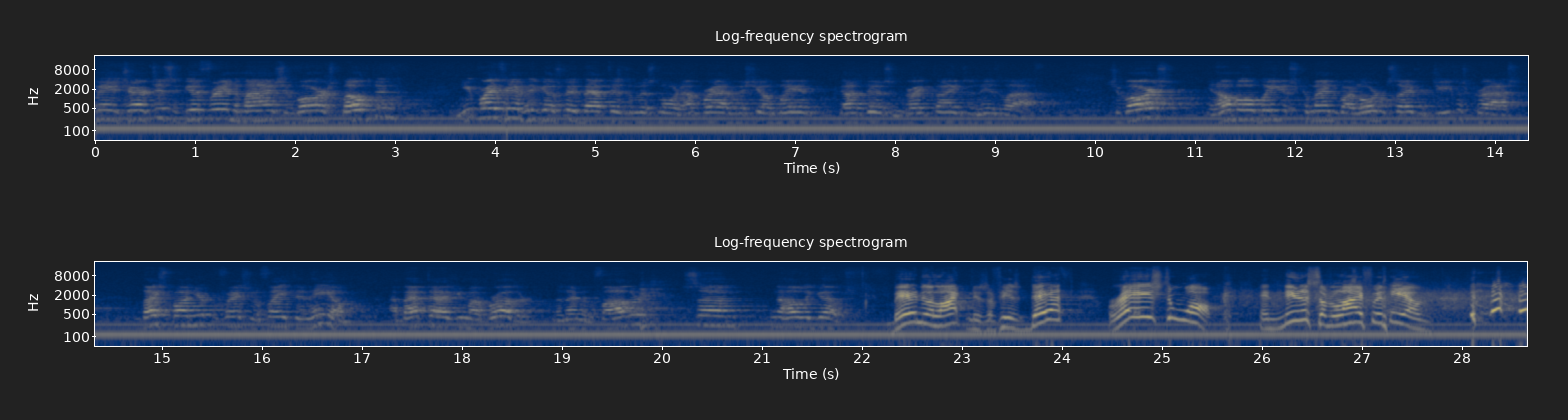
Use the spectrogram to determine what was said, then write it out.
Amen, church. This is a good friend of mine, Shavaris Bolton. And you pray for him. He goes through baptism this morning. I'm proud of this young man. God doing some great things in his life. Shavaris, in humble obedience commanded by our Lord and Savior Jesus Christ, based upon your profession of faith in him, I baptize you, my brother, in the name of the Father, Son, and the Holy Ghost. Bearing the likeness of his death, raised to walk in newness of life with him.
